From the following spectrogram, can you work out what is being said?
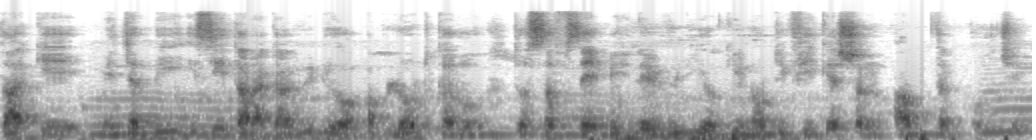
ताकि मैं जब भी इसी तरह का वीडियो अपलोड करूँ तो सबसे पहले वीडियो की नोटिफिकेशन आप तक पहुँचे।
